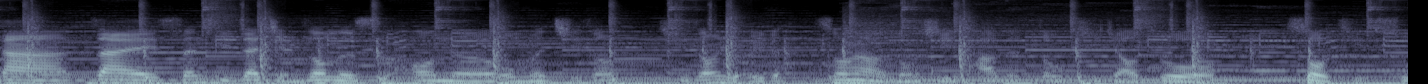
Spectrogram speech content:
那在身体在减重的时候呢，我们其中。其中有一个很重要的东西，它的东西叫做受体素，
